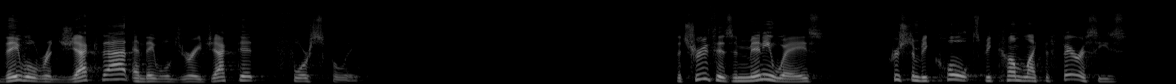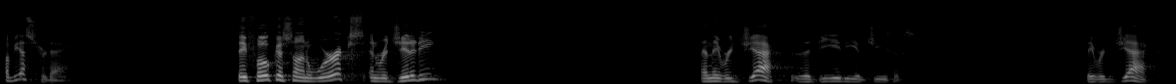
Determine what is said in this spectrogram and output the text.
they will reject that and they will reject it forcefully. The truth is, in many ways, Christian cults become like the Pharisees of yesterday. They focus on works and rigidity, and they reject the deity of Jesus. They reject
